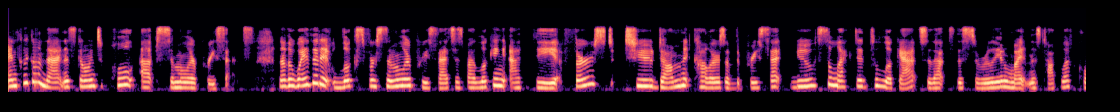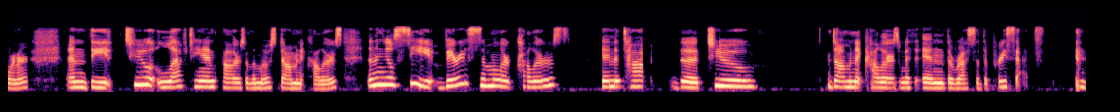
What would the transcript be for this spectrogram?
and click on that and it's going to pull up similar presets. Now the way that it looks for similar presets is by looking at the first two dominant colors of the preset you selected to look at, so that's the cerulean white in this top left corner, and the two left-hand colors are the most dominant colors, and then you'll see very similar colors in the top, the two dominant colors within the rest of the presets.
